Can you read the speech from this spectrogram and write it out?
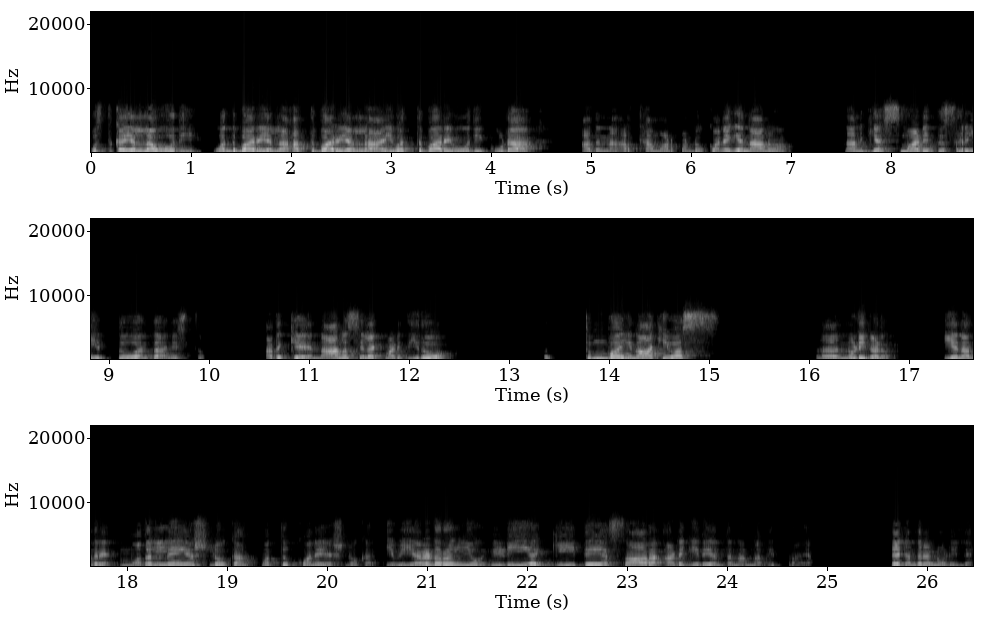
ಪುಸ್ತಕ ಎಲ್ಲ ಓದಿ, ಒಂದು ಬಾರಿ ಅಲ್ಲ, ಹತ್ತು ಬಾರಿ ಅಲ್ಲ, ಐವತ್ತು ಬಾರಿ ಓದಿ ಕೂಡ ಅದನ್ನ ಅರ್ಥ ಮಾಡ್ಕೊಂಡು ಕೊನೆಗೆ ನಾನು ನಾನು ಗೆಸ್ ಮಾಡಿದ್ದು ಸರಿ ಇತ್ತು ಅಂತ ಅನಿಸ್ತು. ಅದಕ್ಕೆ ನಾನು ಸೆಲೆಕ್ಟ್ ಮಾಡಿದ್ದು, ಇದು ತುಂಬಾ ಇನಾಕ್ಯುವಸ್ ನುಡಿಗಳು. ಏನಂದ್ರೆ ಮೊದಲನೆಯ ಶ್ಲೋಕ ಮತ್ತು ಕೊನೆಯ ಶ್ಲೋಕ, ಇವು ಎರಡರಲ್ಲಿಯೂ ಇಡೀ ಗೀತೆಯ ಸಾರ ಅಡಗಿದೆ ಅಂತ ನನ್ನ ಅಭಿಪ್ರಾಯ. ಹೇಗಂದ್ರೆ ನೋಡಿಲ್ಲೇ,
